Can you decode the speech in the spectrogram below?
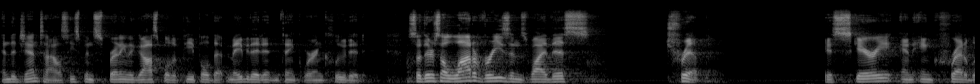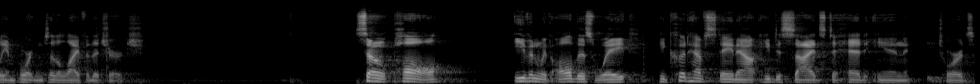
and the Gentiles. He's been spreading the gospel to people that maybe they didn't think were included. So there's a lot of reasons why this trip is scary and incredibly important to the life of the church. So, Paul, even with all this weight, he could have stayed out. He decides to head in towards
